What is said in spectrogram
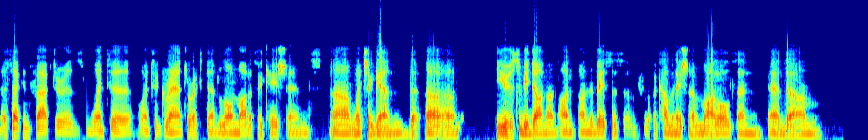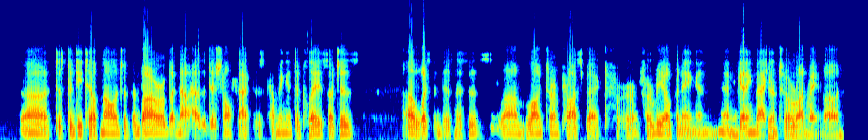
a second factor is when to when to grant or extend loan modifications, um, which again uh, used to be done on, on, on the basis of a combination of models and and um, uh, just a detailed knowledge of the borrower, but now has additional factors coming into play, such as uh, what's the business's um, long-term prospect for, for reopening and, and getting back sure. into a run rate mode.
